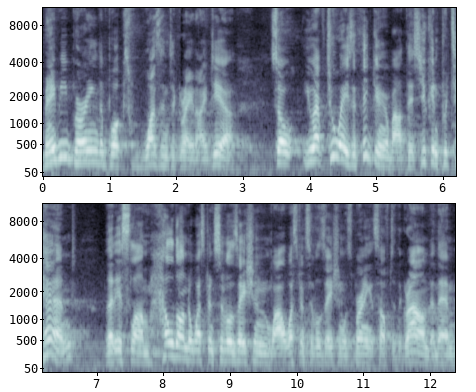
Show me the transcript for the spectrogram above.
maybe burning the books wasn't a great idea. So you have two ways of thinking about this. You can pretend that Islam held on to Western civilization while Western civilization was burning itself to the ground, and then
